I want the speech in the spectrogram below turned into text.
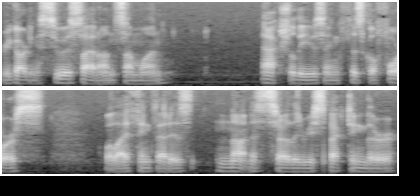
regarding a suicide on someone, actually using physical force, well, I think that is not necessarily respecting their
